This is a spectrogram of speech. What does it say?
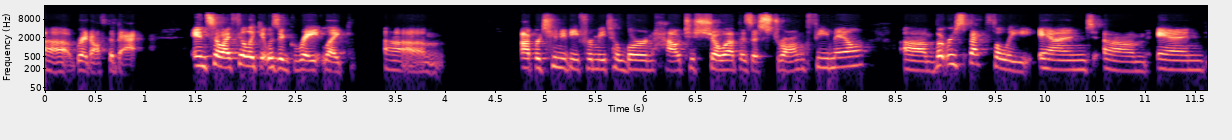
uh, right off the bat. And so I feel like it was a great like um, opportunity for me to learn how to show up as a strong female, um, but respectfully and um, and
